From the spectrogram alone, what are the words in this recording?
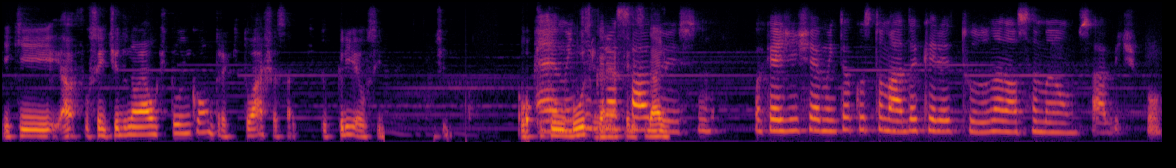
E que a- o sentido não é algo que tu encontra, que tu acha, sabe? Que tu cria o sentido. Ou que É tu muito busca, né? A engraçado felicidade. isso. Porque a gente é muito acostumado a querer tudo na nossa mão, sabe? Tipo.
